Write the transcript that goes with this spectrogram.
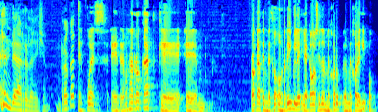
de la relegation. Rocket, Después eh, tenemos a Rocket que eh, Rocket empezó horrible y acabó siendo el mejor, el mejor equipo.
